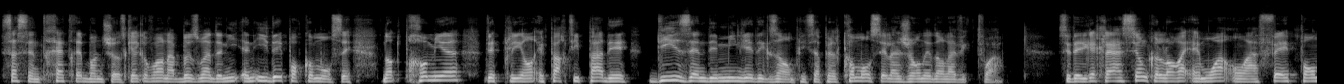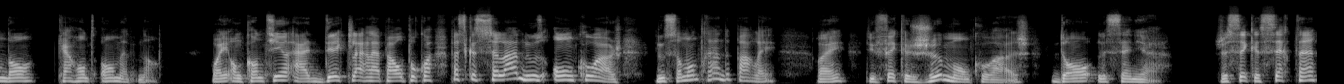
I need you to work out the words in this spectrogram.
Ça c'est une très très bonne chose. Quelquefois on a besoin d'une idée pour commencer. Notre premier dépliant est parti par des dizaines, des milliers d'exemples. Il s'appelle Commencer la journée dans la victoire. C'est des déclarations que Laura et moi on a fait pendant 40 ans maintenant. Oui, on continue à déclarer la parole. Pourquoi? Parce que cela nous encourage. Nous sommes en train de parler, oui, du fait que je m'encourage dans le Seigneur. Je sais que certains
